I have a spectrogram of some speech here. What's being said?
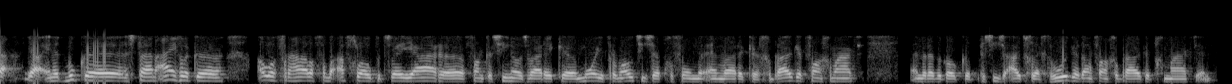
Ja, ja, in het boek uh, staan eigenlijk uh, alle verhalen van de afgelopen twee jaar uh, van casino's waar ik mooie promoties heb gevonden en waar ik gebruik heb van gemaakt. En daar heb ik ook precies uitgelegd hoe ik er dan van gebruik heb gemaakt. En,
